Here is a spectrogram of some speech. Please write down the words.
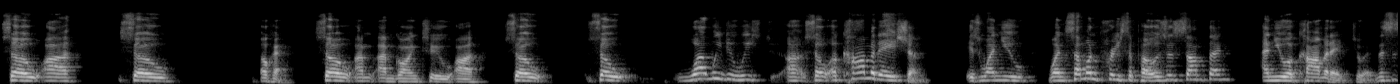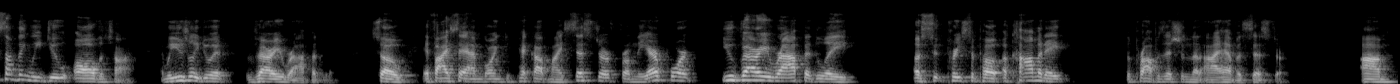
so uh so okay so i'm i'm going to uh so so what we do, we, uh, so accommodation is when you, when someone presupposes something and you accommodate to it. This is something we do all the time, and we usually do it very rapidly. So if I say I'm going to pick up my sister from the airport, you very rapidly presuppose, accommodate the proposition that I have a sister. Um,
